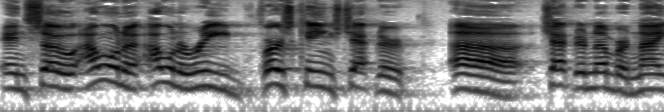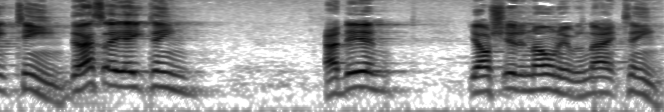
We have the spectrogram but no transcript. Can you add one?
And so I want to I want to read 1 Kings chapter uh, chapter number 19. Did I say 18? I did. Y'all should have known it was 19.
